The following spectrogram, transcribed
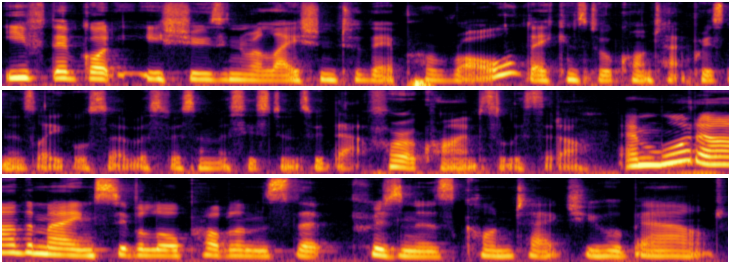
If they've got issues in relation to their parole, they can still contact Prisoners Legal Service for some assistance with that for a crime solicitor. And what are the main civil law problems that prisoners contact you about?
